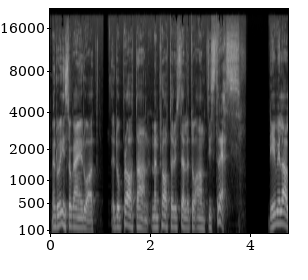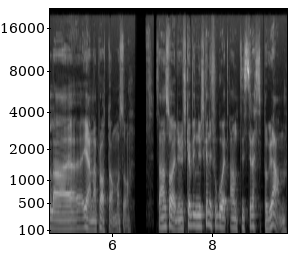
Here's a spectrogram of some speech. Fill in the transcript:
Men då insåg han ju då att då pratar han, men pratar du istället då antistress. Det vill alla gärna prata om och så. Så han sa ju det, nu ska, vi, nu ska ni få gå ett antistressprogram.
